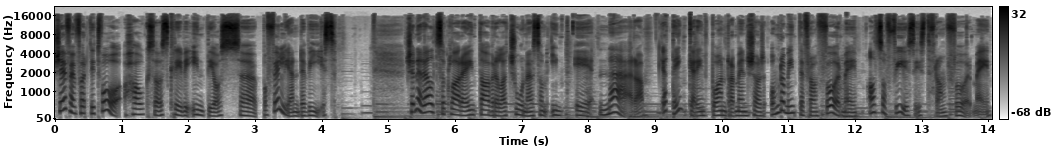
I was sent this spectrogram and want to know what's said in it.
Chefen 42 har också skrivit in till oss eh, på följande vis. Generellt så klarar jag inte av relationer som inte är nära. Jag tänker inte på andra människor om de inte är framför mig, alltså fysiskt framför mig.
